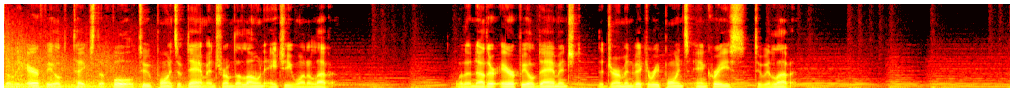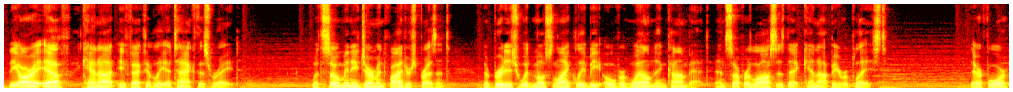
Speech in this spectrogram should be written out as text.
so the airfield takes the full two points of damage from the lone HE 111. With another airfield damaged, the German victory points increase to 11. The RAF cannot effectively attack this raid. With so many German fighters present, the British would most likely be overwhelmed in combat and suffer losses that cannot be replaced. Therefore,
